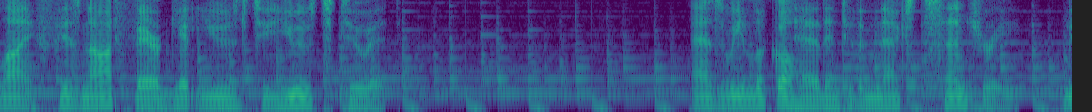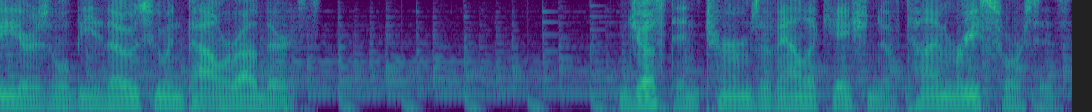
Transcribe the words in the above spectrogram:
Life is not fair get used to used to it. As we look ahead into the next century, leaders will be those who empower others. Just in terms of allocation of time resources,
